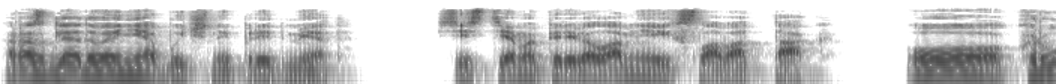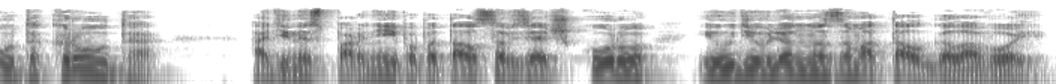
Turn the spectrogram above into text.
разглядывая необычный предмет. Система перевела мне их слова так. «О, круто, круто!» Один из парней попытался взять шкуру и удивленно замотал головой.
